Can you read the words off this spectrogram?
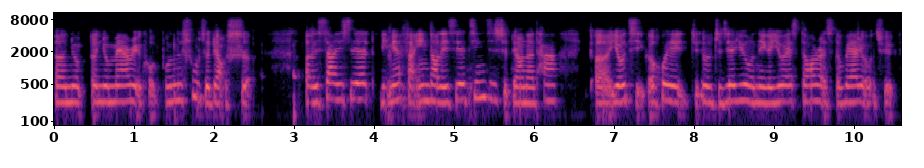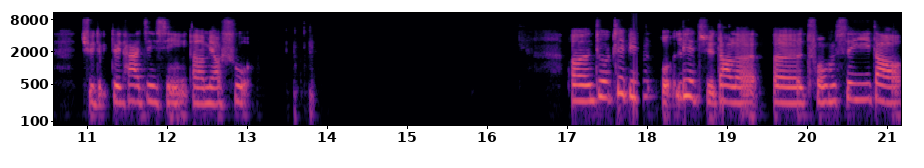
呃 Num 呃 Numerical 普通的数值表示。呃，像一些里面反映到的一些经济指标呢，它呃有几个会就直接用那个 US dollars 的 value 去去对对它进行呃描述。嗯，就这边我列举到了呃从 C 一到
